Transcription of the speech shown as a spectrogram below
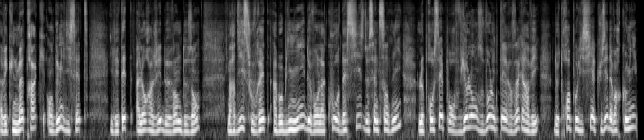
avec une matraque en 2017. Il était alors âgé de 22 ans. Mardi s'ouvrait à Bobigny, devant la cour d'assises de Seine-Saint-Denis, le procès pour violences volontaires aggravées de trois policiers accusés d'avoir commis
